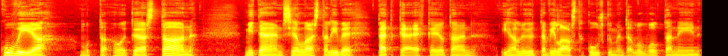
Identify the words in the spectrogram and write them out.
kuvia, mutta oikeastaan mitään sellaista live-pätkää, ehkä jotain ihan lyhyttä vilausta 60-luvulta, niin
